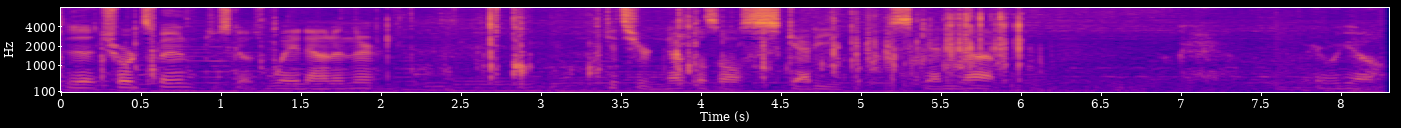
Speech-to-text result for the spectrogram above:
The short spoon just goes way down in there. Gets your knuckles all sketty, sketty up. Okay, here we go.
